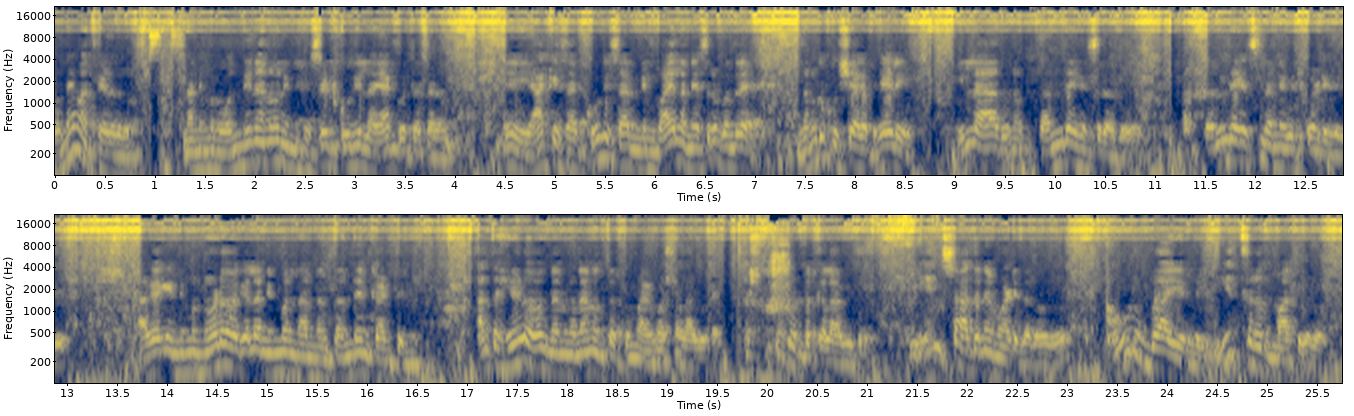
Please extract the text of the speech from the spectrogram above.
ಒಂದೇ ಮಾತು ಹೇಳಿದ್ರು. ನಾನು ನಿಮ್ಮನ್ನ ಒಂದಿನೂ ನಿಮ್ ಕೂಗಿಲ್ಲ, ಯಾಕೆ ಗೊತ್ತಾ ಸರ್? ಏ, ಯಾಕೆ ಸರ್? ಕೂಗಿ ಸರ್, ನಿಮ್ ಬಾಯಲ್ಲಿ ನನ್ನ ಹೆಸರು ಬಂದ್ರೆ ನನಗೂ ಖುಷಿ ಆಗತ್ತೆ. ಹೇಳಿ. ಇಲ್ಲ, ಅದು ನಮ್ಮ ತಂದೆ ಹೆಸರು ಅದು. ನಮ್ಮ ತಂದೆ ಹೆಸರು ನೀವು ಇಟ್ಕೊಂಡಿದೀವಿ ಹಾಗಾಗಿ ನಿಮ್ಮನ್ನ ನೋಡೋವಾಗೆಲ್ಲ ನಿಮ್ಮಲ್ಲಿ ನಾನು ನನ್ನ ತಂದೆನ ಕಾಣ್ತೀನಿ. ಅಂತ ಹೇಳುವಾಗ ನನ್ಗೆ ನಾನೊಂಥರ ತುಂಬಾ ಎಮೋಷನಲ್ ಆಗುತ್ತೆ. ಅಷ್ಟು ದೊಡ್ಡ ಕಲಾವಿದರು. ಏನ್ ಸಾಧನೆ ಮಾಡಿದಾರೆ ಅವರು? ಅವ್ರ ಬಾಯಲ್ಲಿ ಈ ತರದ ಮಾತುಗಳು.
